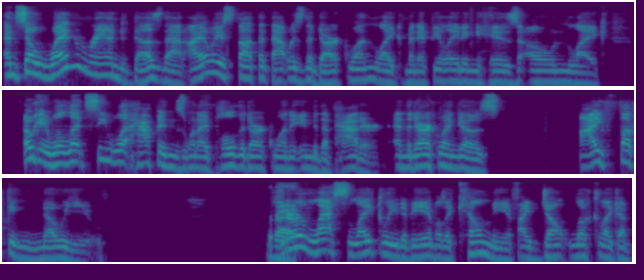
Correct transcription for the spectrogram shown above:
and so when Rand does that, I always thought that that was the dark one, like manipulating his own, like, okay, well, let's see what happens when I pull the dark one into the pattern. And the dark one goes, I fucking know you. You're less likely to be able to kill me if I don't look like a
